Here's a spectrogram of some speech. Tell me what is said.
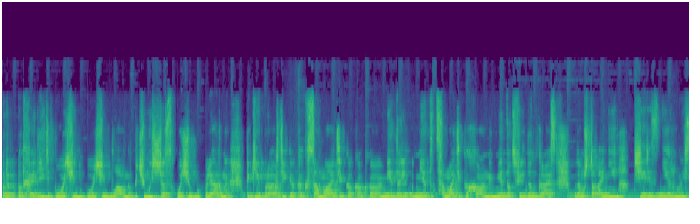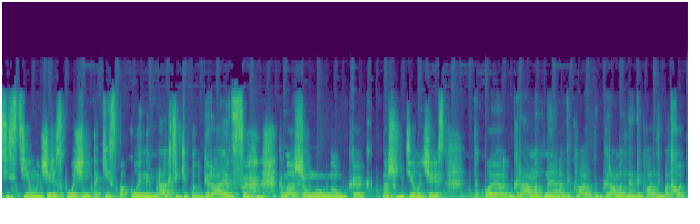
подходить очень-очень плавно. Почему сейчас очень популярны такие практики, как соматика, как э, метод, метод соматика Ханы, метод Фельденкрайс, потому что они через нервную систему, через очень такие спокойные практики подбираются к нашему, ну, к, нашему телу через такое грамотное, адекват, грамотный, адекватный подход.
